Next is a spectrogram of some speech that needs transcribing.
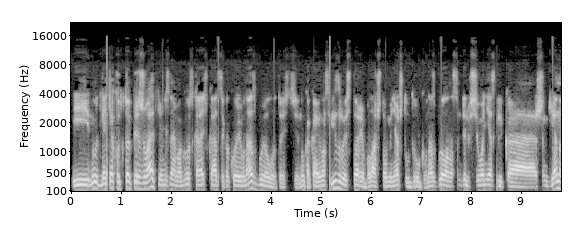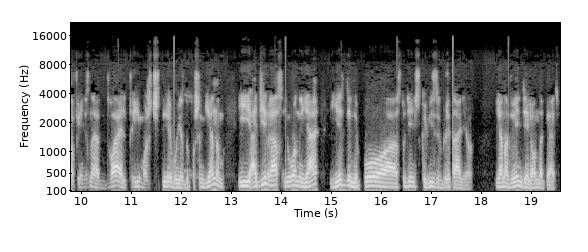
И ну, для тех, вот, кто переживает, я не знаю, могу сказать вкратце, какой у нас был. То есть, ну, какая у нас визовая история была, что у меня, что у друга. У нас было, на самом деле, всего несколько шенгенов, я не знаю, два или три, может, четыре выезда по шенгенам. И один раз и он, и я ездили по студенческой визе в Британию. Я на две недели, он на пять.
